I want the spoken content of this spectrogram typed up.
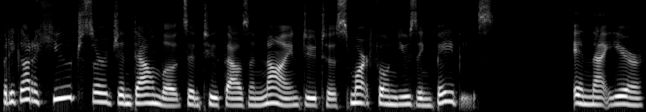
but he got a huge surge in downloads in 2009 due to smartphone using babies. In that year,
